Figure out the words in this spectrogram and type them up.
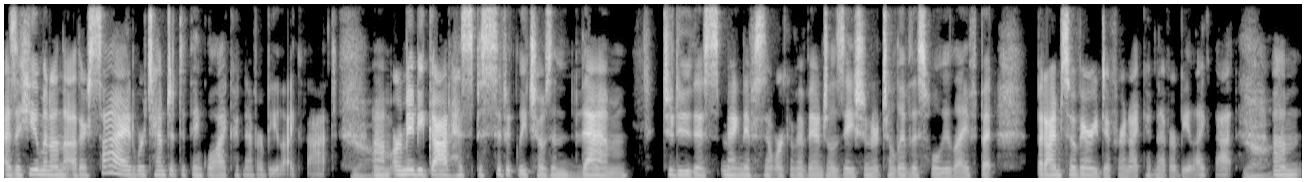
as a human on the other side, we're tempted to think, well, I could never be like that. Yeah. Um, or maybe God has specifically chosen them to do this magnificent work of evangelization or to live this holy life, but but I'm so very different, I could never be like that. Yeah. Um,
